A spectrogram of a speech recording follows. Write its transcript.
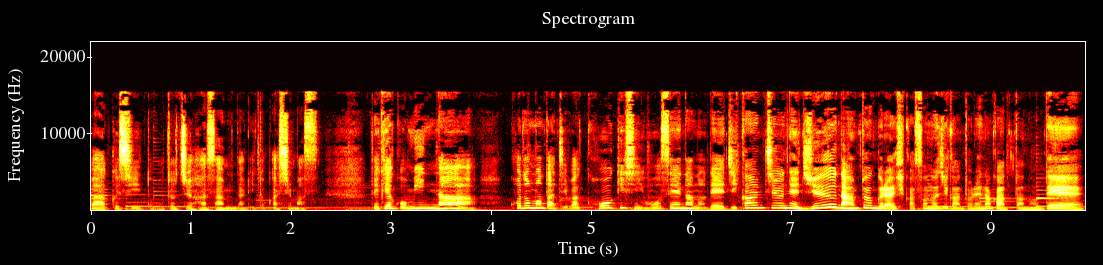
ワークシートを途中挟んだりとかします。で結構みんな子供たちは好奇心旺盛なので時間中ね十何分ぐらいしかその時間取れなかったので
